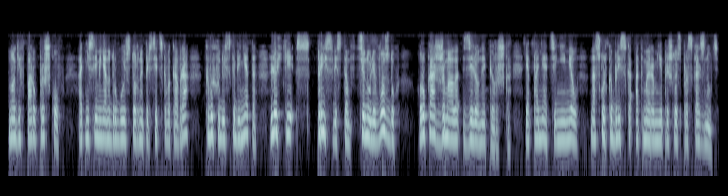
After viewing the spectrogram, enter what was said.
Ноги в пару прыжков — отнесли меня на другую сторону персидского ковра, к выходу из кабинета, легкие с присвистом втянули воздух, рука сжимала зеленое перышко. Я понятия не имел, насколько близко от мэра мне пришлось проскользнуть.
